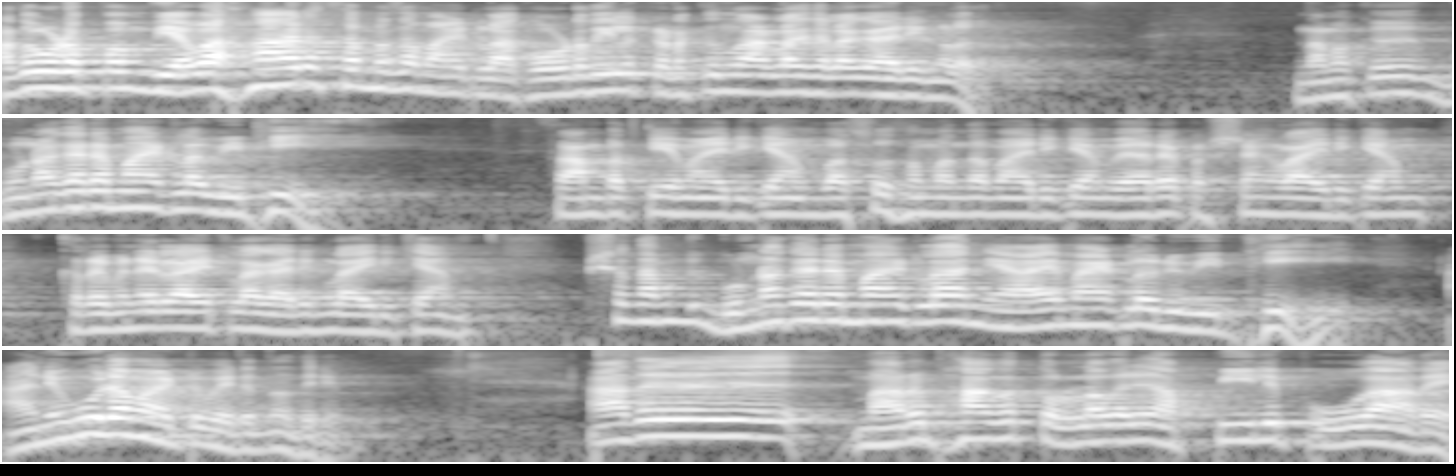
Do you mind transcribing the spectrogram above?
അതോടൊപ്പം വ്യവഹാര സംബന്ധമായിട്ടുള്ള കോടതിയിൽ കിടക്കുന്നതായിട്ടുള്ള ചില കാര്യങ്ങൾ നമുക്ക് ഗുണകരമായിട്ടുള്ള വിധി സാമ്പത്തികമായിരിക്കാം വസ്തു സംബന്ധമായിരിക്കാം വേറെ പ്രശ്നങ്ങളായിരിക്കാം ക്രിമിനലായിട്ടുള്ള കാര്യങ്ങളായിരിക്കാം. പക്ഷെ നമുക്ക് ഗുണകരമായിട്ടുള്ള ന്യായമായിട്ടുള്ള ഒരു വിധി അനുകൂലമായിട്ട് വരുന്നതിനും അത് മറുഭാഗത്തുള്ളവർ അപ്പീൽ പോകാതെ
